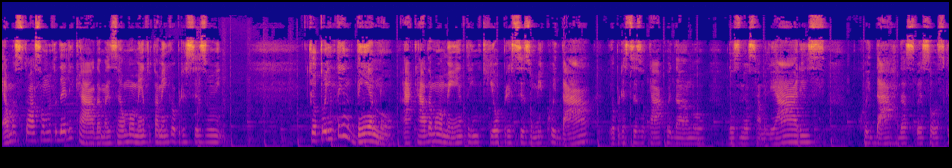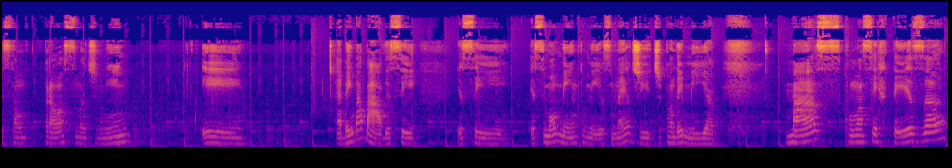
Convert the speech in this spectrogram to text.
é uma situação muito delicada, mas é um momento também que eu preciso. que eu tô entendendo a cada momento em que eu preciso me cuidar, eu preciso estar tá cuidando dos meus familiares, cuidar das pessoas que estão próximas de mim. E é bem babado esse esse, esse momento mesmo, né, de, de pandemia. Mas com a certeza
